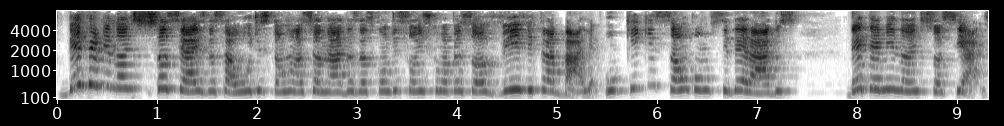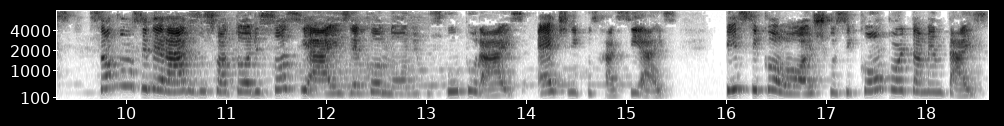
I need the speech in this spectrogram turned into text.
Determinantes sociais da saúde estão relacionadas às condições que uma pessoa vive e trabalha. O que, que são considerados determinantes sociais? São considerados os fatores sociais, econômicos, culturais, étnicos, raciais, psicológicos e comportamentais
